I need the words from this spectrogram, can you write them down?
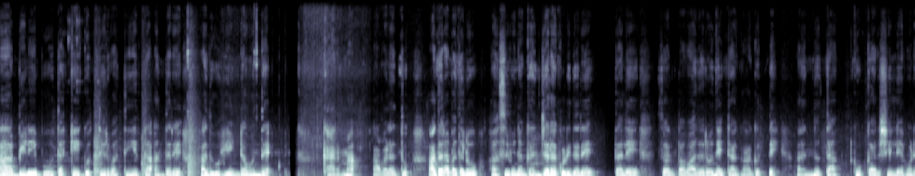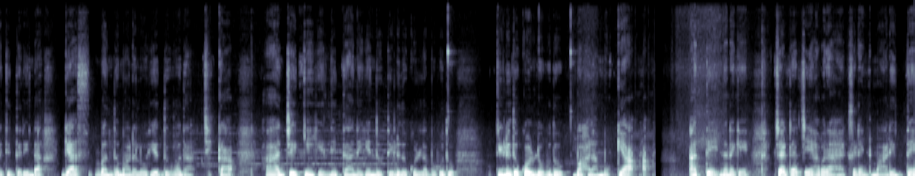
ಆ ಬಿಳಿ ಭೂತಕ್ಕೆ ಗೊತ್ತಿರುವ ತೀರ್ಥ ಅಂದರೆ ಅದು ಹೆಂಡ ಒಂದೇ ಕರ್ಮ ಅವಳದ್ದು. ಅದರ ಬದಲು ಹಸುವಿನ ಗಂಜಲ ಕುಡಿದರೆ ತಲೆ ಸ್ವಲ್ಪವಾದರೂ ನೆಟ್ಟಾಗುತ್ತೆ ಅನ್ನುತ್ತಾ ಕುಕ್ಕರ್ ಶಿಲ್ಲೆ ಹೊಡೆದಿದ್ದರಿಂದ ಗ್ಯಾಸ್ ಬಂದು ಮಾಡಲು ಎದ್ದು ಹೋದ ಚಿಕ್ಕ. ಆ ಜಗ್ಗಿ ಎಲ್ಲಿದ್ದಾನೆ ಎಂದು ತಿಳಿದುಕೊಳ್ಳಬಹುದು. ತಿಳಿದುಕೊಳ್ಳುವುದು ಬಹಳ ಮುಖ್ಯ. ಅತ್ತೆ ನನಗೆ, ಚಟರ್ಜಿ ಅವರ ಆಕ್ಸಿಡೆಂಟ್ ಮಾಡಿದ್ದೇ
